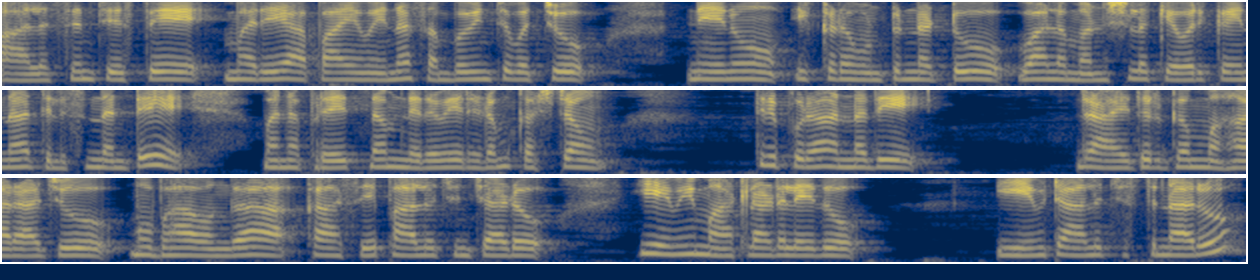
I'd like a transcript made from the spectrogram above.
ఆలస్యం చేస్తే మరే అపాయమైనా సంభవించవచ్చు. నేను ఇక్కడ ఉంటున్నట్టు వాళ్ళ మనుషులకు ఎవరికైనా తెలిసిందంటే మన ప్రయత్నం నెరవేరడం కష్టం. త్రిపుర అన్నది. రాయదుర్గం మహారాజు ముభావంగా కాసేపు ఆలోచించాడు. ఏమీ మాట్లాడలేదు. ఏమిటి ఆలోచిస్తున్నారు?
